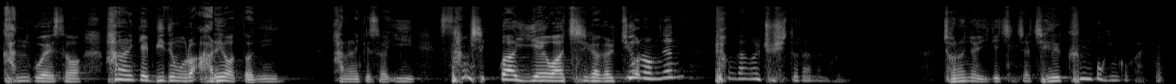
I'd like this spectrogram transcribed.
간구해서 하나님께 믿음으로 아뢰었더니 하나님께서 이 상식과 이해와 지각을 뛰어넘는 평강을 주시더라는 거예요. 저는요 이게 진짜 제일 큰 복인 것 같아요.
